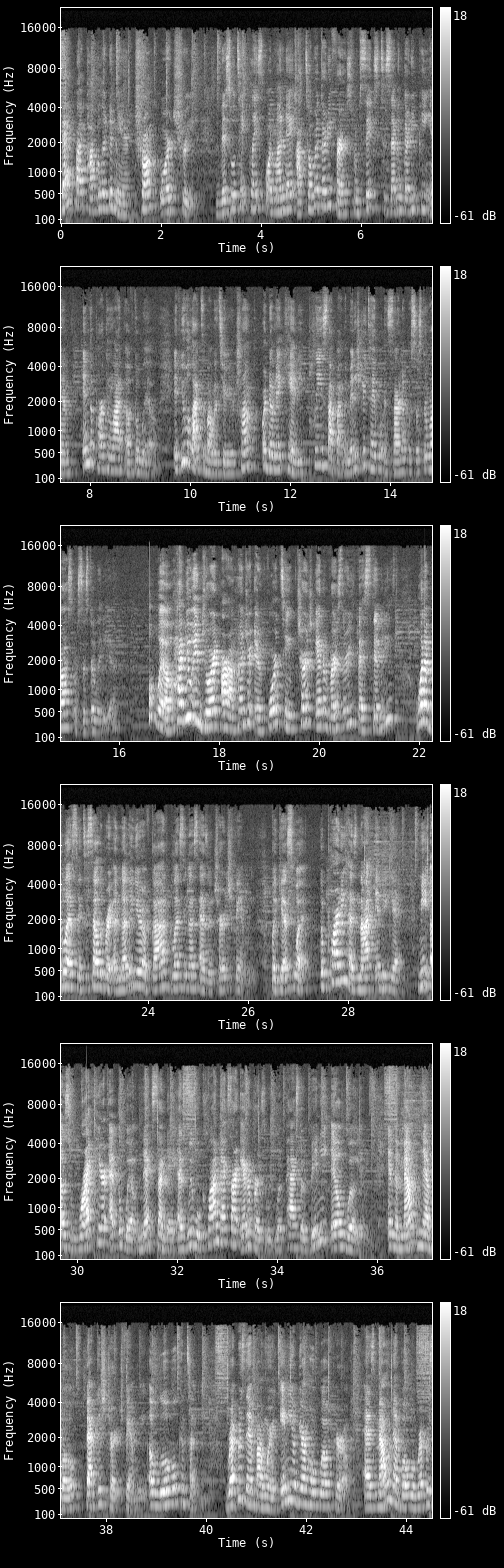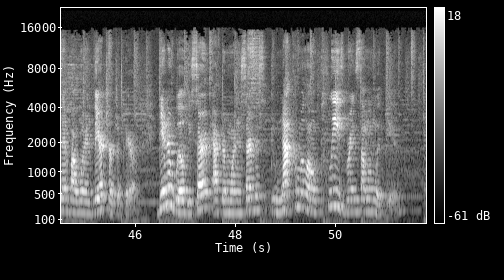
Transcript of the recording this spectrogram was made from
Backed by popular demand, Trunk or Treat. This will take place on Monday, October 31st from 6 to 7.30 p.m. in the parking lot of The Well. If you would like to volunteer your trunk or donate candy, please stop by the ministry table and sign up with Sister Ross or Sister Lydia. Oh, well, have you enjoyed our 114th church anniversary festivities? What a blessing to celebrate another year of God blessing us as a church family. But guess what? The party has not ended yet. Meet us right here at the well next Sunday as we will climax our anniversary with Pastor Benny L. Williams and the Mount Nebo Baptist Church family of Louisville, Kentucky. Represent by wearing any of your Hopewell apparel, as Mount Nebo will represent by wearing their church apparel. Dinner will be served after morning service. Do not come alone. Please bring someone with you.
